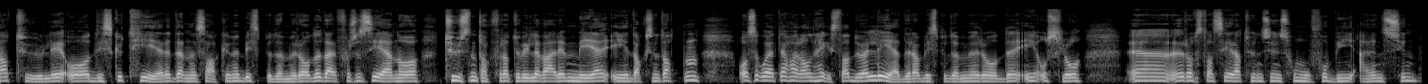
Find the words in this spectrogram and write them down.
naturlig å diskutere denne saken med bispedømmerådet. Derfor så sier jeg nå tusen takk for at du ville være med i Dagsnytt 18. Og så går jeg til Harald Hegstad, du er leder av bispedømmerådet i Oslo. Eh, Råstad sier at hun syns homofobi er en synd.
